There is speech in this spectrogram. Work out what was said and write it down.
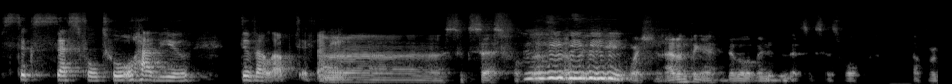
successful tool have you developed if any Uh, successful. That's, that's question. I don't think I've developed anything that's successful uh, for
